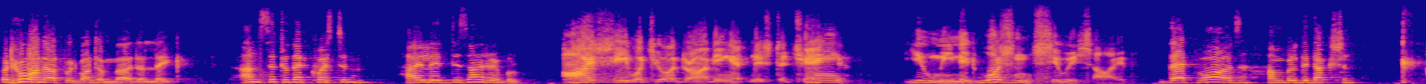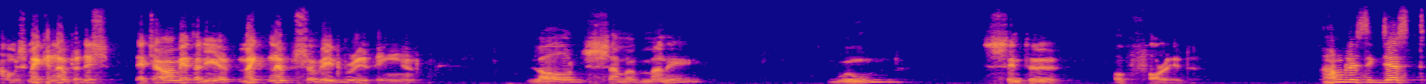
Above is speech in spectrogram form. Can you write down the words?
But who on earth would want to murder Lake? Answer to that question highly desirable. I see what you're driving at, Mr. Cheng. You mean it wasn't suicide? That was humble deduction. I must make a note of this. That's our method here. Make notes of everything. Large sum of money. Wound. Center of forehead. Humbly suggest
